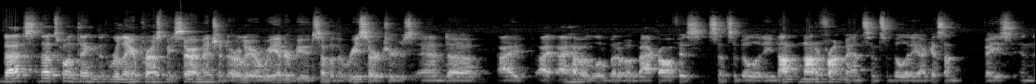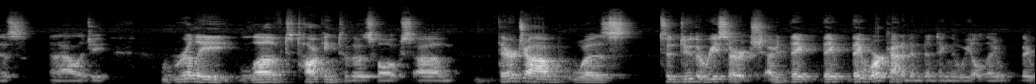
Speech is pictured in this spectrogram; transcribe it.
That's that's one thing that really impressed me. Sarah mentioned earlier we interviewed some of the researchers, and uh, I, I have a little bit of a back office sensibility, not not a frontman sensibility. I guess I'm bass in this analogy. Really loved talking to those folks. Um, their job was to do the research. I mean, they, they, they were kind of inventing the wheel. They, they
